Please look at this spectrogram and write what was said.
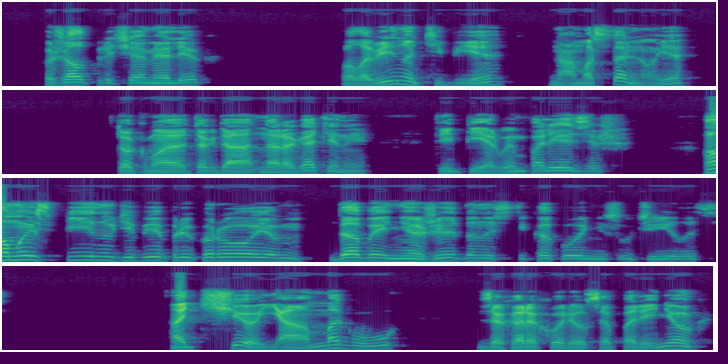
— пожал плечами Олег. — Половина тебе, нам остальное. Только тогда на рогатины ты первым полезешь, а мы спину тебе прикроем, дабы неожиданности какой не случилось. — А чё, я могу, — захорохорился паренек,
